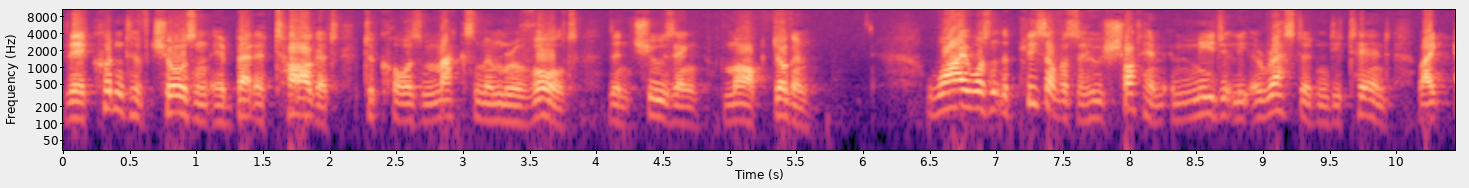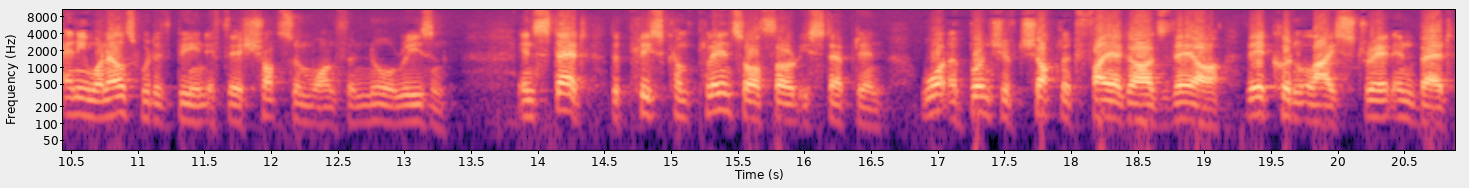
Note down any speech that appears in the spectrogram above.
they couldn't have chosen a better target to cause maximum revolt than choosing Mark Duggan. Why wasn't the police officer who shot him immediately arrested and detained like anyone else would have been if they shot someone for no reason? Instead, the police complaints authority stepped in. What a bunch of chocolate fire guards they are. They couldn't lie straight in bed.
